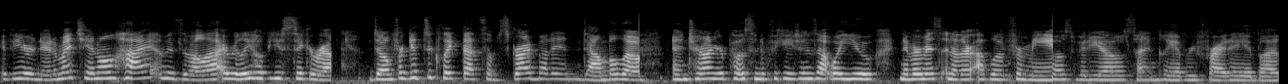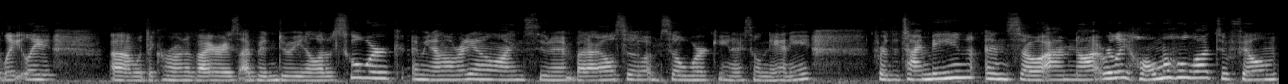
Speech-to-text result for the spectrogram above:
if you're new to my channel, hi, I'm Isabella. I really hope you stick around. Don't forget to click that subscribe button down below and turn on your post notifications. That way you never miss another upload from me. I post videos technically every Friday, but lately um, with the coronavirus, I've been doing a lot of schoolwork. I mean, I'm already an online student, but I also am still working. I still nanny for the time being. And so I'm not really home a whole lot to film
